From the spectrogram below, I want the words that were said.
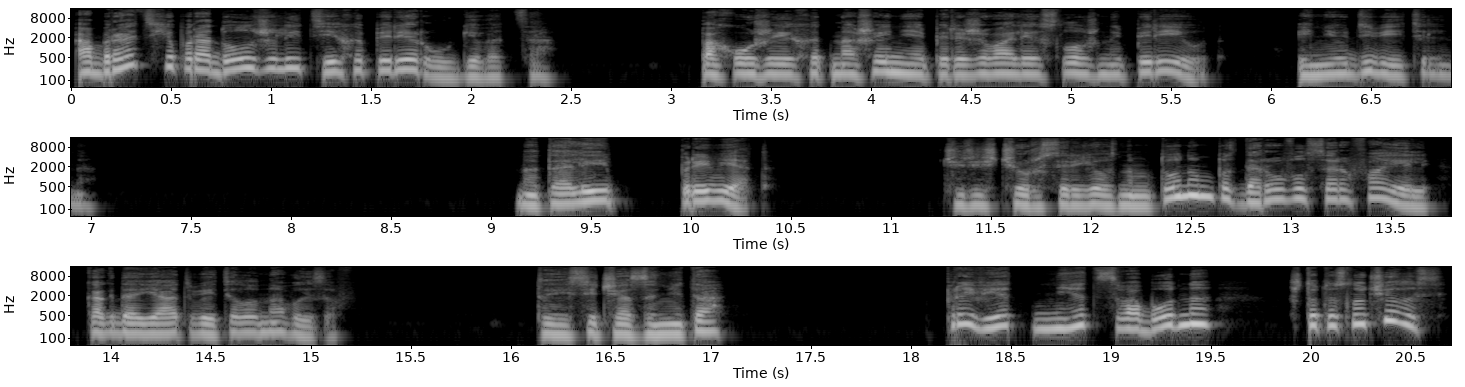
а братья продолжили тихо переругиваться. Похоже, их отношения переживали сложный период, и неудивительно. «Натали, привет!» Чересчур серьезным тоном поздоровался Рафаэль, когда я ответила на вызов. «Ты сейчас занята?» «Привет, нет, свободно. Что-то случилось?»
